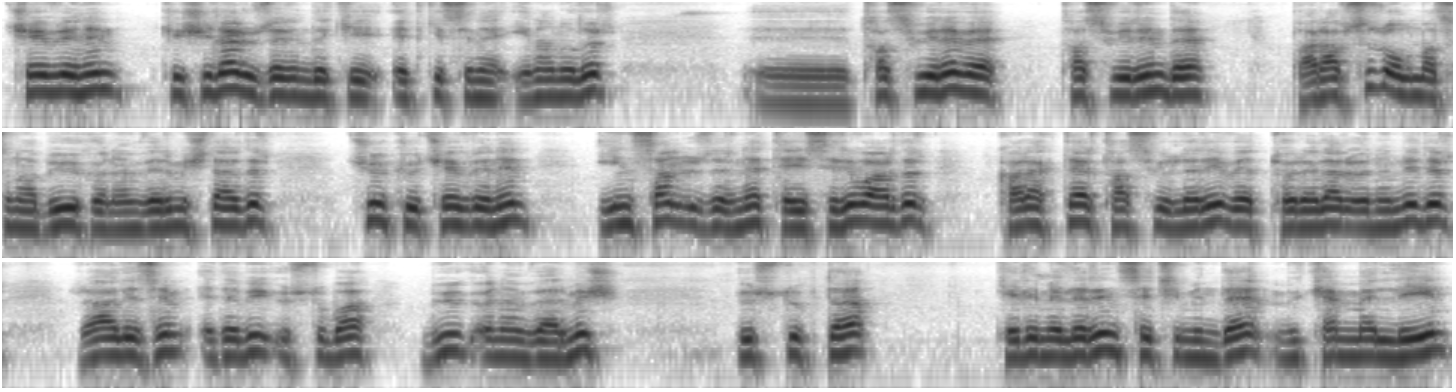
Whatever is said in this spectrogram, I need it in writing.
Çevrenin kişiler üzerindeki etkisine inanılır. E, tasvire ve tasvirin de tarafsız olmasına büyük önem vermişlerdir. Çünkü çevrenin insan üzerine tesiri vardır. Karakter tasvirleri ve töreler önemlidir. Realizm edebi üsluba büyük önem vermiş. Üslupta kelimelerin seçiminde mükemmelliğin,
